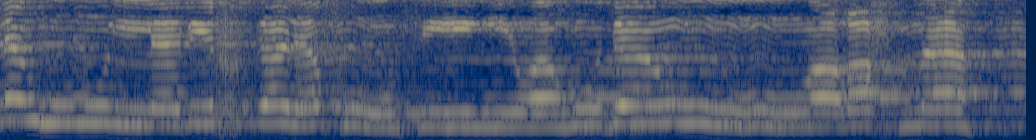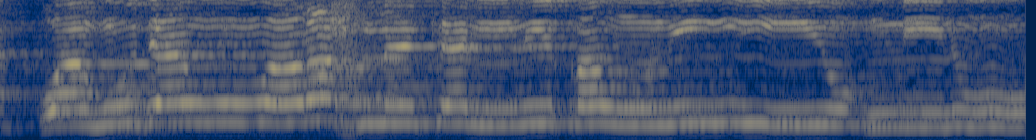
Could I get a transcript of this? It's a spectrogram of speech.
لهم الذي اختلفوا فيه وهدى ورحمة وهدى ورحمة لقوم يؤمنون.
